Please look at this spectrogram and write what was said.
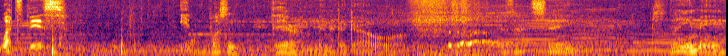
What's this? Wasn't there a minute ago. Does that say play me?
